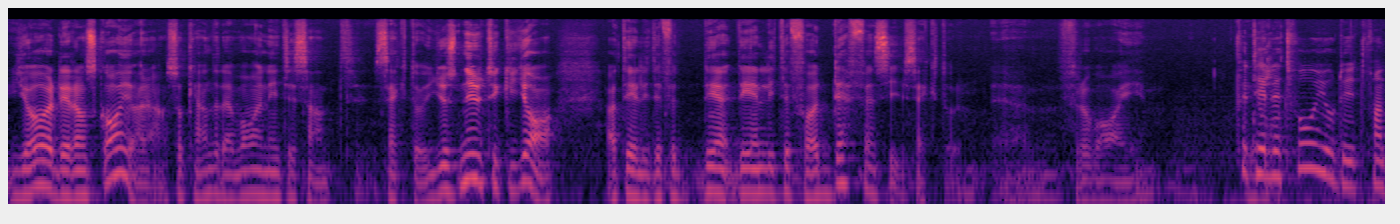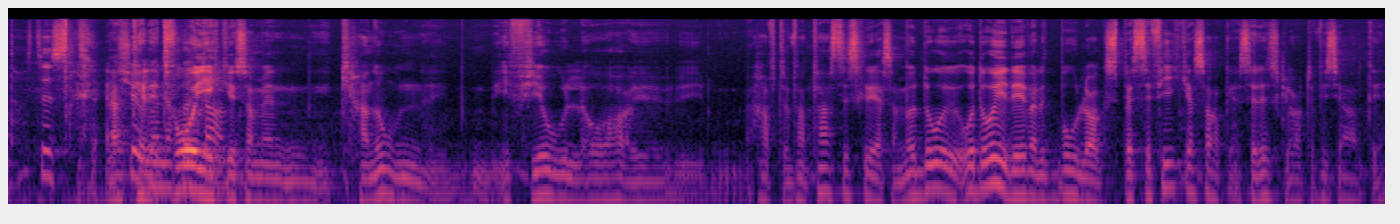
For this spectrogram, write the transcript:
gör det de ska göra så kan det där vara en intressant sektor. Just nu tycker jag att det är, lite för, det är, en lite för defensiv sektor ehm, för att vara i. För Tele2 gjorde ju ett fantastiskt ja, Tele2 gick ju som en kanon i fjol och har ju haft en fantastisk resa. Och då, och då är det väldigt bolagsspecifika saker, så det är klart, det finns ju alltid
